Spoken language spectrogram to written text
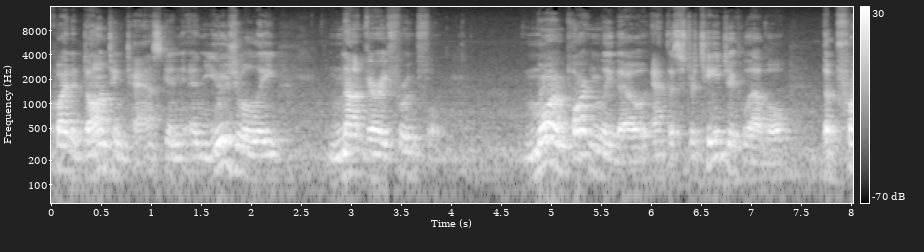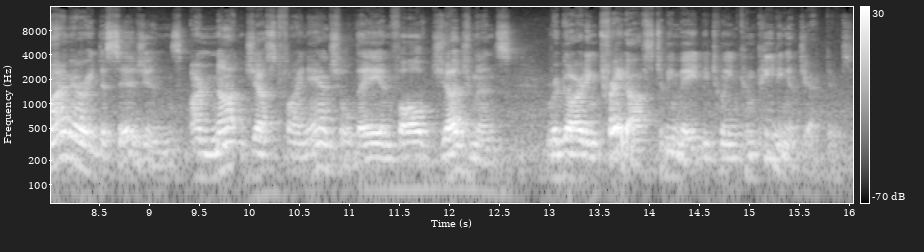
quite a daunting task and, and usually not very fruitful. More importantly, though, at the strategic level, the primary decisions are not just financial. They involve judgments regarding trade-offs to be made between competing objectives.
